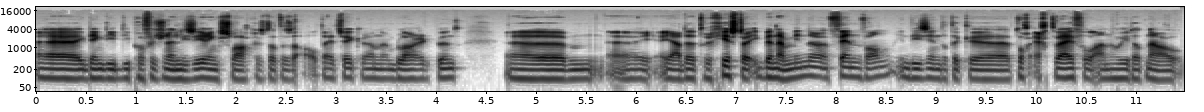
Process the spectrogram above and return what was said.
Uh, ik denk die, die professionaliseringsslag, is, dat is altijd zeker een, belangrijk punt. Ehm, ja, het register, ik ben daar minder een fan van. In die zin dat ik toch echt twijfel aan hoe je dat nou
